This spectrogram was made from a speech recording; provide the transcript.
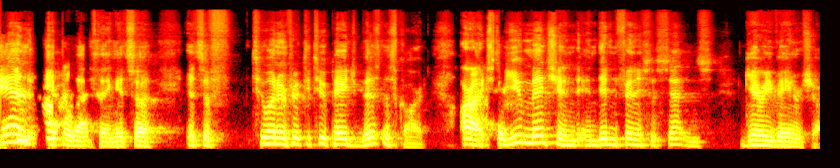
hand people that thing. It's a it's a 252 page business card. All right. So you mentioned and didn't finish the sentence, Gary Vaynerchuk.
